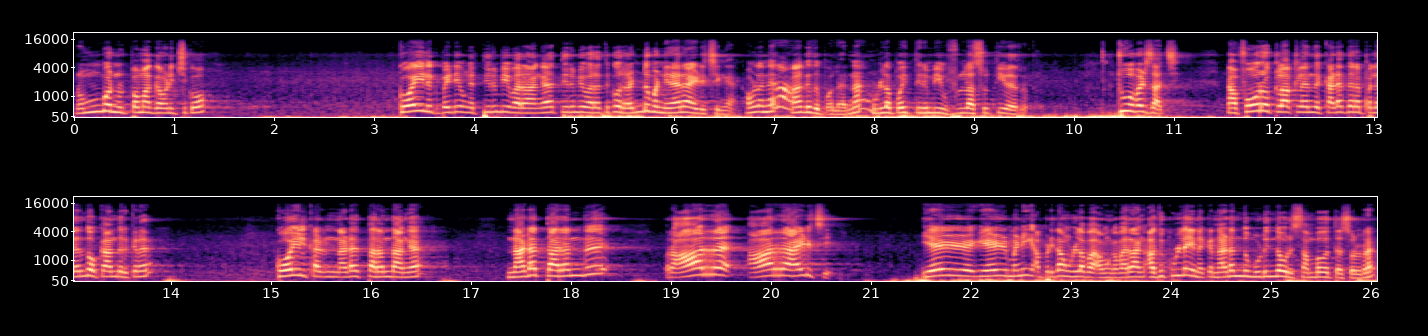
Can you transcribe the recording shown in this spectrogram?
ரொம்ப நுட்பமாக கவனிச்சுக்கோ. கோயிலுக்கு போயிட்டு இவங்க திரும்பி வராங்க. திரும்பி வரத்துக்கு ஒரு ரெண்டு மணி நேரம் ஆயிடுச்சுங்க. அவ்வளோ நேரம் ஆகுது போல. என்ன? உள்ளே போய் திரும்பி ஃபுல்லாக சுற்றி வரும் டூ ஹவர்ஸ் ஆச்சு. நான் ஃபோர் ஓ கிளாக்லேருந்து கடை திறப்பிலேருந்து உட்காந்துருக்கிறேன் கோயில் கட நட திறந்தாங்க. நட திறந்து ஒரு ஆறரை ஆறரை ஆயிடுச்சு. ஏழு ஏழு மணி அப்படி தான் உள்ள வ- அவங்க வராங்க அதுக்குள்ளே எனக்கு நடந்து முடிந்த ஒரு சம்பவத்தை சொல்கிறேன்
